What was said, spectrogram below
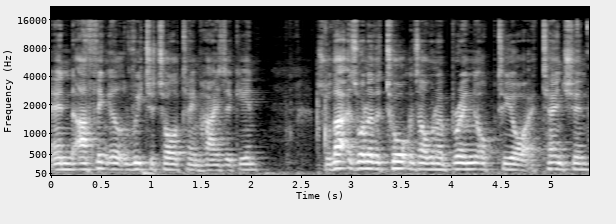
And I think it'll reach its all-time highs again. So that is one of the tokens I want to bring up to your attention.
